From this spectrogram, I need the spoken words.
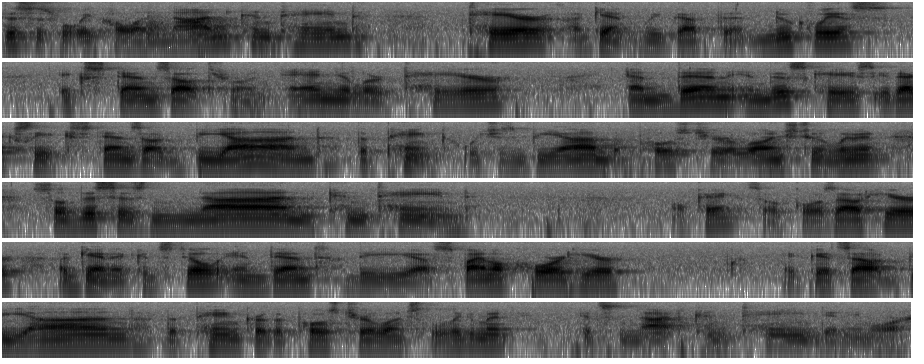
This is what we call a non-contained tear. Again, we've got the nucleus extends out through an annular tear, and then in this case, it actually extends out beyond the pink, which is beyond the posterior longitudinal ligament. So this is non-contained. Okay, so it goes out here. Again, it can still indent the uh, spinal cord here. It gets out beyond the pink or the posterior longitudinal ligament. It's not contained anymore.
